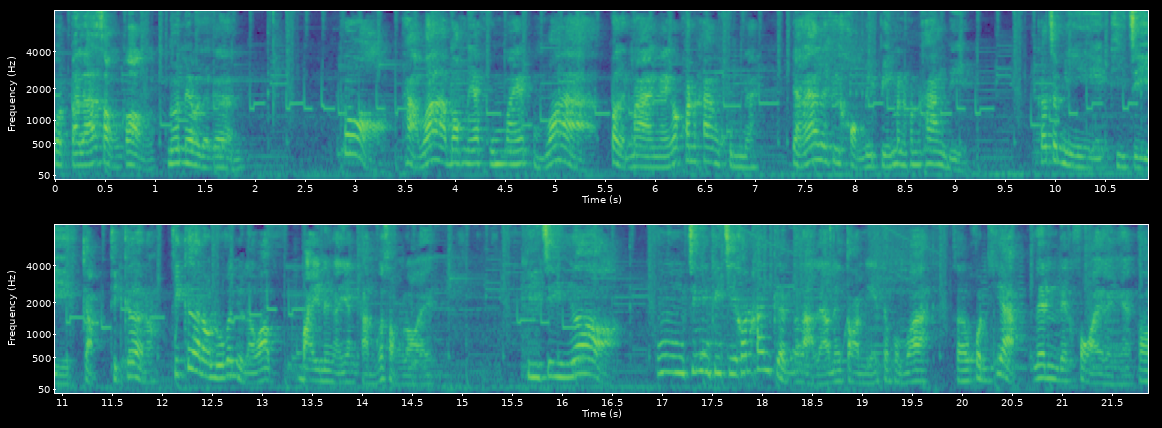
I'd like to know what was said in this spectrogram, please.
กดไปแล้วสองกล่องรวดเร็วเหลือเกิน ก็ถามว่าบล็อกเนี้ยคุ้มไหมผมว่าเปิดมาไงก็ค่อนข้างคุ้มนะ อย่างแรกเลยคือของรีพิ้นมันค่อนข้างดี ก็จะมี PG กับทิกเกอร์เนาะทิกเกอร์เรารู้กันอยู่แล้วว่าใบหนึ่งอะยังต่ำก็ 200 PG ก็อืมจริงๆ PG ค่อนข้างเกินตลาดแล้วในตอนนี้ แต่ผมว่าสำหรับคนที่อยากเล่นเด็กฟอยอะไรเงี้ยก็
